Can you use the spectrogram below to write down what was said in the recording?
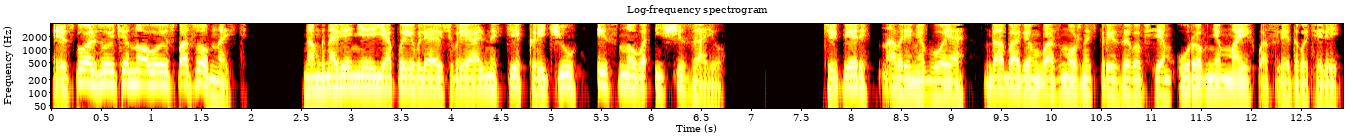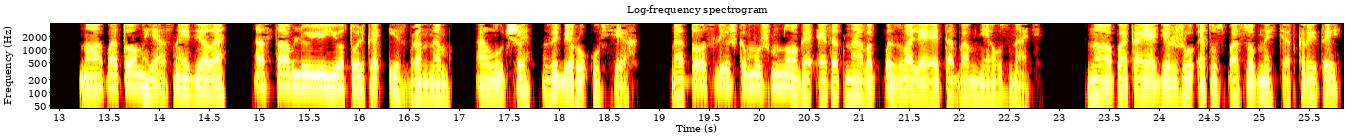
«Используйте новую способность!» На мгновение я появляюсь в реальности, кричу и снова исчезаю. Теперь, на время боя, добавим возможность призыва всем уровням моих последователей, ну а потом, ясное дело, оставлю ее только избранным, а лучше заберу у всех, а то слишком уж много этот навык позволяет обо мне узнать. Но пока я держу эту способность открытой,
